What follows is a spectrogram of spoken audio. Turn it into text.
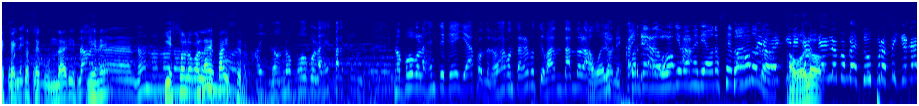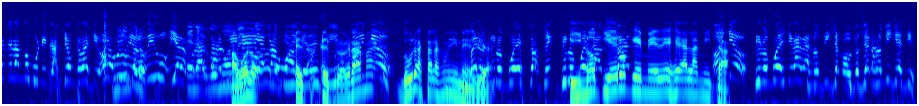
efectos Un- un- secundarios No, tiene? no, no, no, no, ¿Y es no, solo no, con la de no, Pfizer? Ay, no, no puedo con la gente, para. No puedo con la gente que ya, cuando le vas a contar algo, te van dando las Abuelo, opciones. porque ¡Cállate la Raúl boca! lleva media hora No, cebándolo. pero él tiene Abuelo. que hacerlo porque es un profesional de la comunicación que va a decir, hola, Sí, abuelo, ya lo digo, y a la en algún palabra momento Abuelo, El, el programa coño. dura hasta las nueve y Pero media. tú no puedes hacer, tú no Y puedes no quiero que me deje a la mitad. Coño, tú no puedes llegar a las noticias cuando tú seas las noticias y decir,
